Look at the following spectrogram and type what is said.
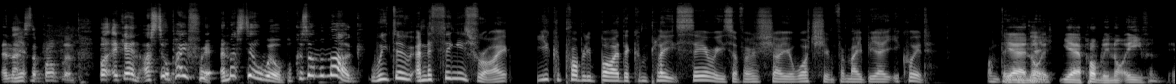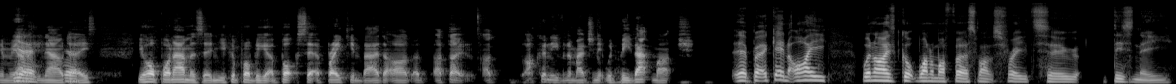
And that's the problem. But again, I still pay for it, and I still will because I'm a mug. We do, and the thing is, right? You could probably buy the complete series of a show you're watching for maybe eighty quid on DVD. Yeah, not yeah, probably not even in reality Yeah, nowadays. You hop on Amazon, you can probably get a box set of Breaking Bad. I, I, I don't, I, I couldn't even imagine it would be that much. Yeah, but again, I when I got one of my first months free to Disney,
